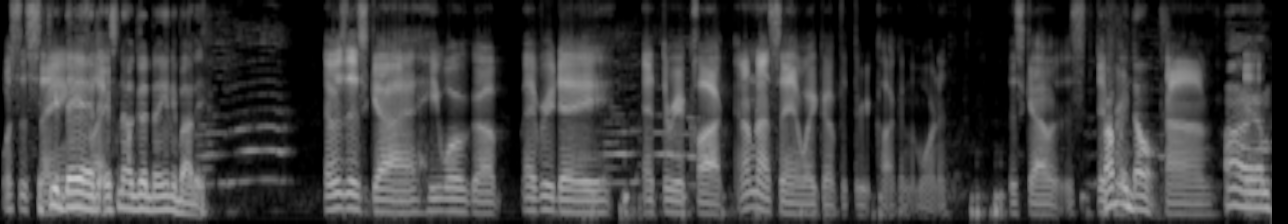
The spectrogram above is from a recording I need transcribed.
What's the saying? If you're It's dead, like- it's no good to anybody. It was this guy. He woke up every day at three o'clock, and I'm not saying wake up at three o'clock in the morning. This guy was different Probably don't. time. I Yeah. am.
